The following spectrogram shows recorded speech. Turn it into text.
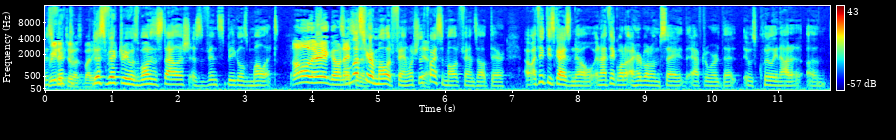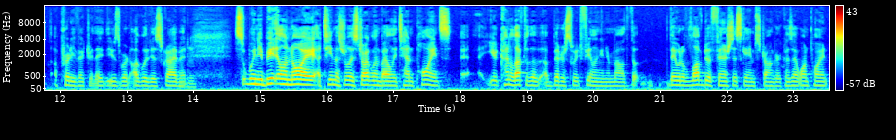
This Read victory, it to us, buddy. This victory was about as stylish as Vince Biegel's mullet. Oh, there you go. So nice unless you're a mullet fan, which there's Yeah. probably some mullet fans out there, uh, I think these guys know, and I think what I heard one of them say afterward that it was clearly not a, a, a pretty victory. They used the word ugly to describe it. Mm-hmm. So when you beat Illinois, a team that's really struggling by only 10 points, uh, you're kind of left with a, a bittersweet feeling in your mouth. They would have loved to have finished this game stronger because at one point,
